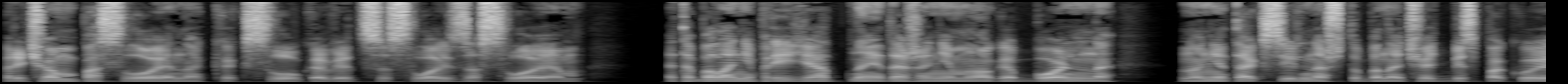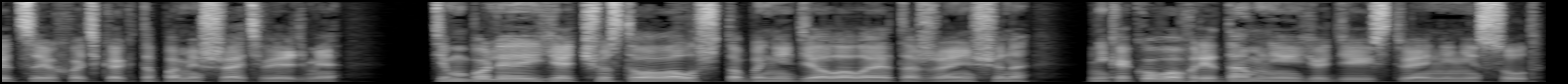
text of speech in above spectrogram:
Причем послойно, как с луковицы, слой за слоем. Это было неприятно и даже немного больно, но не так сильно, чтобы начать беспокоиться и хоть как-то помешать ведьме. Тем более я чувствовал, что бы ни делала эта женщина, никакого вреда мне ее действия не несут.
